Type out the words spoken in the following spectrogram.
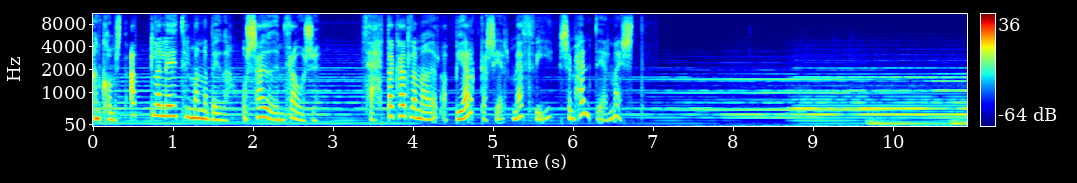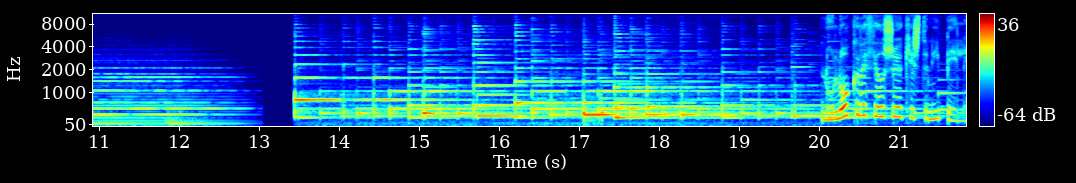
Hann komst alla leið til mannabegða og sagði þeim frá þessu. Þetta kalla maður að bjarga sér með því sem hendi er næst. Lokum við þjóðsögukistunni í byli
